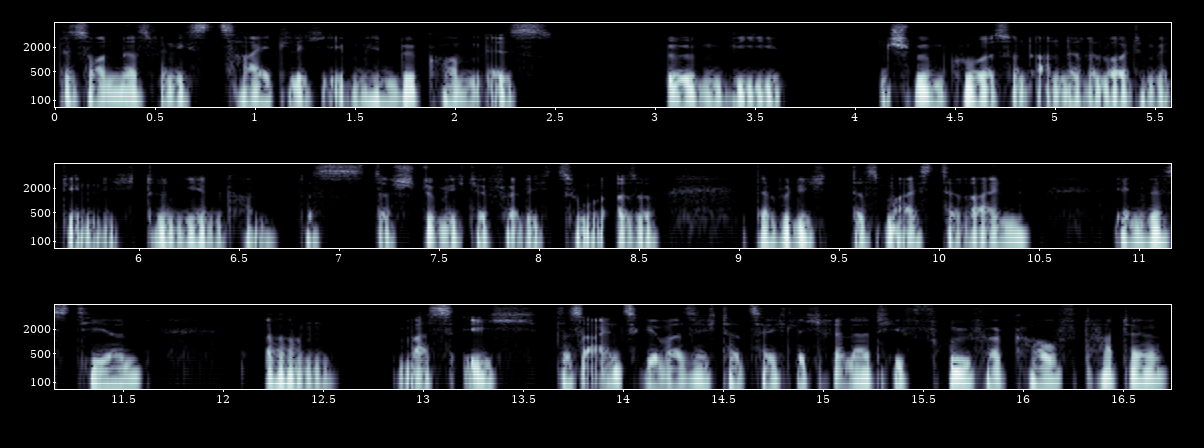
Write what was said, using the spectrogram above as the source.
besonders wenn ich es zeitlich eben hinbekomme, ist irgendwie ein Schwimmkurs und andere Leute, mit denen ich trainieren kann. Das, das stimme ich dir völlig zu. Also da würde ich das meiste rein investieren. Ähm, was ich, das einzige, was ich tatsächlich relativ früh verkauft hatte,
